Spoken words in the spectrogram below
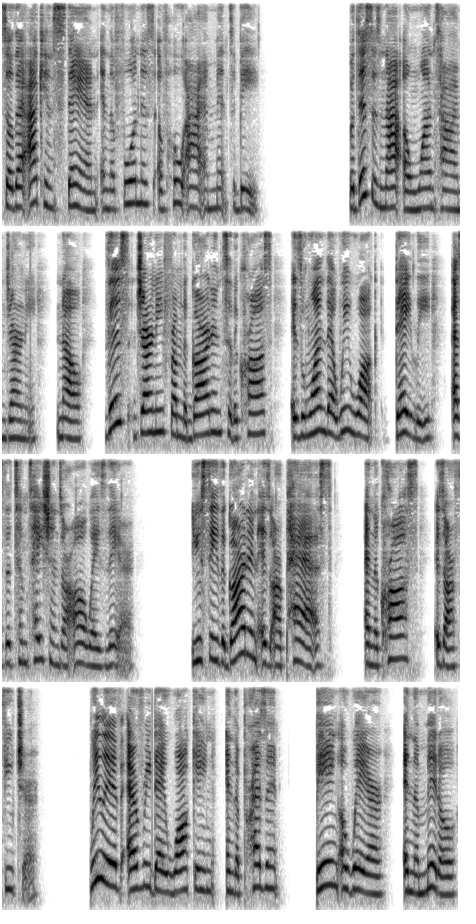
so that I can stand in the fullness of who I am meant to be. But this is not a one time journey. No, this journey from the garden to the cross is one that we walk daily as the temptations are always there. You see, the garden is our past, and the cross is our future. We live every day walking in the present, being aware in the middle,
